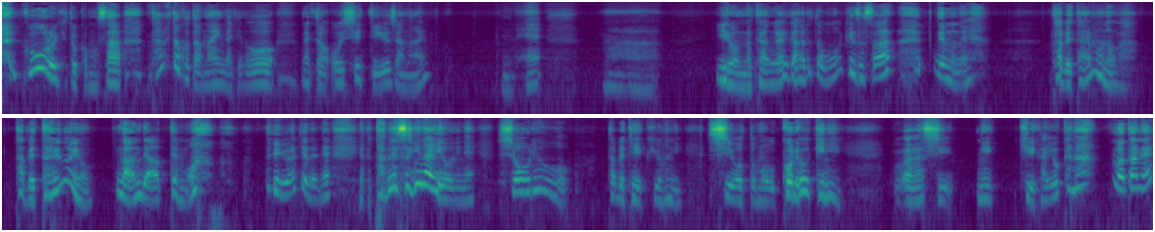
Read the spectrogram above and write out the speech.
コオロギとかもさ食べたことはないんだけどなんか美味しいって言うじゃない？ね。まあいろんな考えがあると思うけどさ。でもね食べたいものは食べたいのよ。何であっても。というわけでね。やっぱ食べ過ぎないようにね少量を食べていくようにしようと思う。これを機に和菓子に切り替えようかな。またね。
